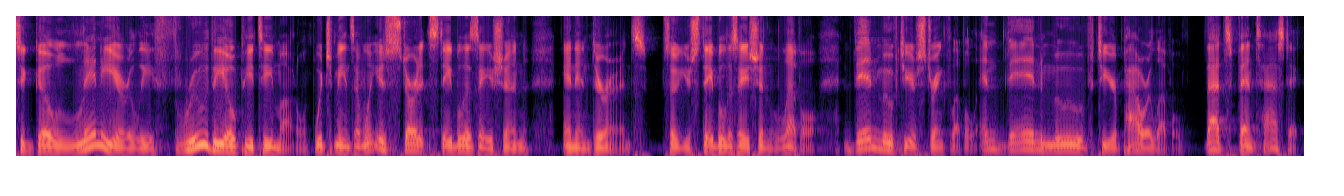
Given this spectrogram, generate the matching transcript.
to go linearly through the OPT model, which means I want you to start at stabilization and endurance. So your stabilization level, then move to your strength level, and then move to your power level. That's fantastic.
